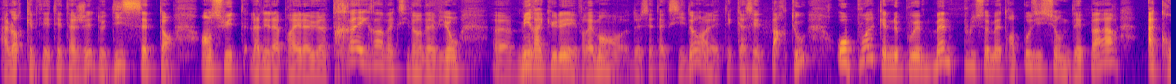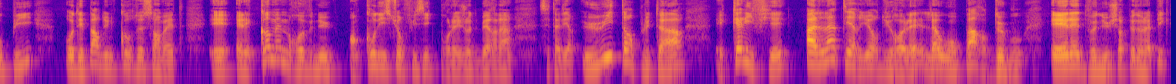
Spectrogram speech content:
alors qu'elle était âgée de 17 ans. Ensuite, l'année d'après, elle a eu un très grave accident d'avion, euh, miraculé vraiment de cet accident. Elle a été cassée de partout, au point qu'elle ne pouvait même plus se mettre en position de départ, accroupie, au départ d'une course de 100 mètres. Et elle est quand même revenue en condition physique pour les Jeux de Berlin, c'est-à-dire huit ans plus tard, et qualifiée à l'intérieur du relais, là où on part debout. Et elle est devenue championne olympique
